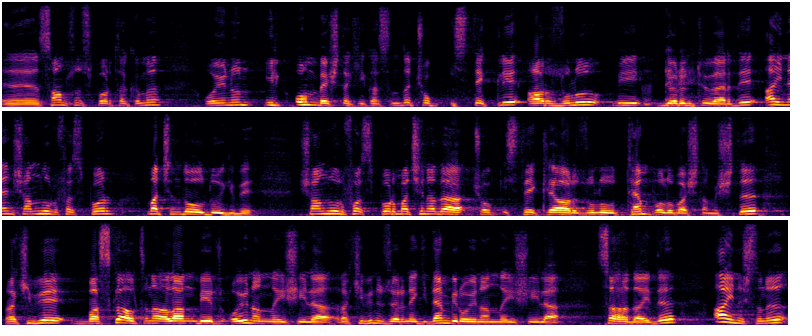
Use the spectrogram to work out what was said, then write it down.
e, Samsun Spor takımı oyunun ilk 15 dakikasında çok istekli, arzulu bir görüntü verdi. Aynen Şanlıurfa Spor maçında olduğu gibi. Şanlıurfa Spor maçına da çok istekli, arzulu, tempolu başlamıştı. Rakibi baskı altına alan bir oyun anlayışıyla, rakibin üzerine giden bir oyun anlayışıyla sahadaydı. Aynısını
